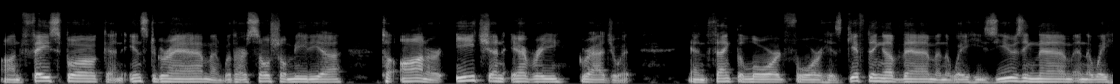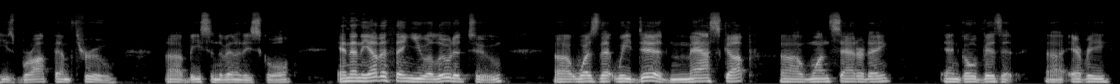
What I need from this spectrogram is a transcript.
on Facebook and Instagram and with our social media to honor each and every graduate and thank the Lord for his gifting of them and the way he's using them and the way he's brought them through uh, Beeson Divinity School. And then the other thing you alluded to uh, was that we did mask up uh, one Saturday and go visit uh, every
